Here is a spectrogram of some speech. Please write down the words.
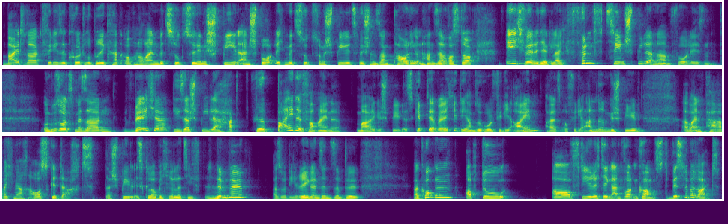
Beitrag für diese Kultrubrik hat auch noch einen Bezug zu dem Spiel, einen sportlichen Bezug zum Spiel zwischen St. Pauli und Hansa Rostock. Ich werde dir gleich 15 Spielernamen vorlesen. Und du sollst mir sagen, welcher dieser Spieler hat für beide Vereine mal gespielt. Es gibt ja welche, die haben sowohl für die einen als auch für die anderen gespielt. Aber ein paar habe ich mir auch ausgedacht. Das Spiel ist, glaube ich, relativ simpel. Also die Regeln sind simpel. Mal gucken, ob du auf die richtigen Antworten kommst. Bist du bereit?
